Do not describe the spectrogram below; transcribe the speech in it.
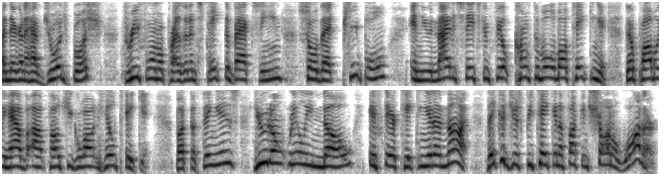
and they're going to have George Bush, three former presidents, take the vaccine so that people in the United States can feel comfortable about taking it. They'll probably have uh, Fauci go out and he'll take it. But the thing is, you don't really know if they're taking it or not. They could just be taking a fucking shot of water.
